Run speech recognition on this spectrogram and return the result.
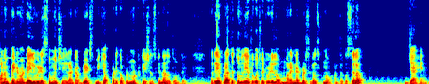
మనం పెట్టిన డైలీ వీడియోస్ సంబంధించిన ఇలాంటి అప్డేట్స్ మీకు ఎప్పటికప్పుడు నోటిఫికేషన్స్ కింద అందుతుంటాయి. రేపు రాత్రి తొమ్మిది గంటలకు వచ్చే వీడియోలో మరిన్ని అప్డేట్స్ కలుసుకుందాం. అంతకు సెలవు. జై హింద్.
